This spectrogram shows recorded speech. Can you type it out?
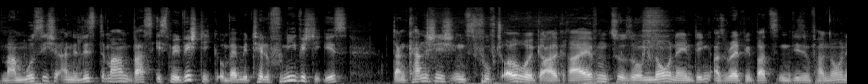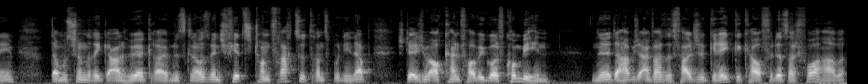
Man muss sich eine Liste machen, was ist mir wichtig. Und wenn mir Telefonie wichtig ist, dann kann ich nicht ins 50-Euro-Regal greifen zu so einem No-Name-Ding, also Redmi Buds in diesem Fall No-Name, da muss schon ein Regal höher greifen. Das ist genauso, wenn ich 40 Tonnen Fracht zu transportieren habe, stelle ich mir auch keinen VW Golf Kombi hin. Ne, da habe ich einfach das falsche Gerät gekauft, für das was ich vorhabe.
